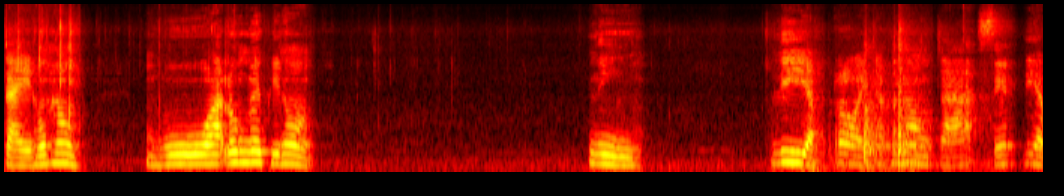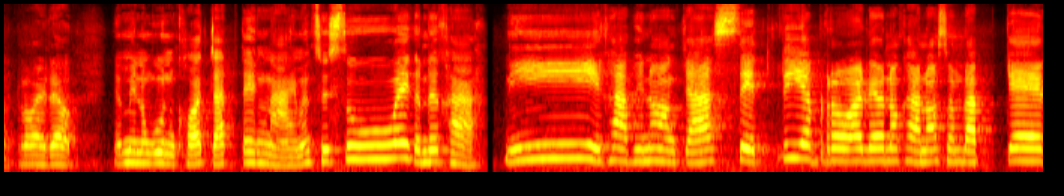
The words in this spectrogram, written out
ไก่ของเฮาบัวลงเลยพี่น้อง นี่เรียบร้อยจ้ะพี่น้องจ้าเสร็จเรียบร้อยแล้วเดี๋ยวเมนูวุ่นขอจัดแต่งหนายมันสวยๆกันเด้อค่ะ นี่ค่ะพี่น้องจ้าเสร็จเรียบร้อยแล้วเนาะค่ะเนาะสำหรับแกง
